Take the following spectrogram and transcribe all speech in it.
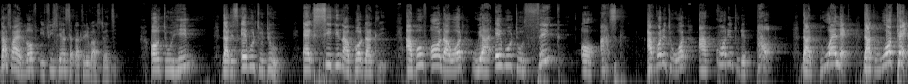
That's why I love Ephesians chapter 3, verse 20. Unto him that is able to do exceeding abundantly above all that what we are able to think or ask. According to what? According to the power that dwelleth, that worketh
